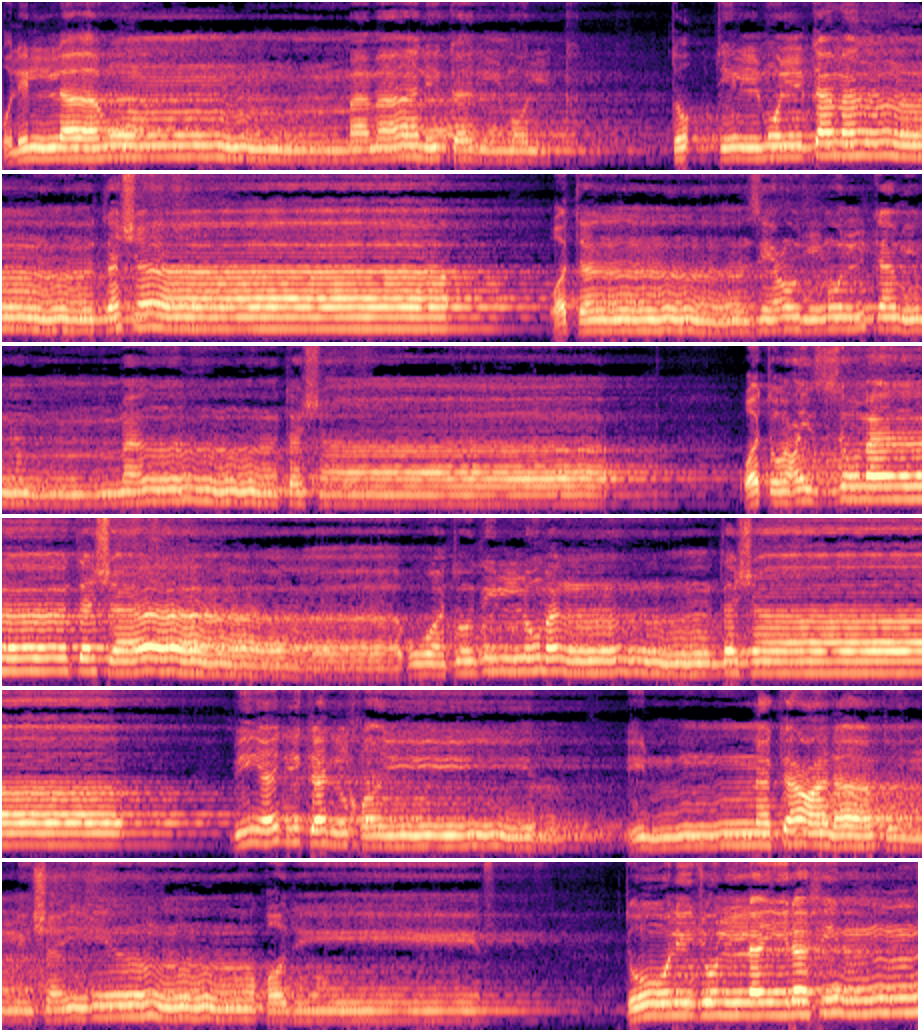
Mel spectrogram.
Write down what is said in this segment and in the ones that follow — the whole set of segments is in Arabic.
قل اللهم مالك الملك تؤتي الملك من تشاء وتنزع الملك ممن تشاء. وتعز من تشاء وتذل من تشاء بيدك الخير. إنك على كل شيء قدير. تولج الليل في النهار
